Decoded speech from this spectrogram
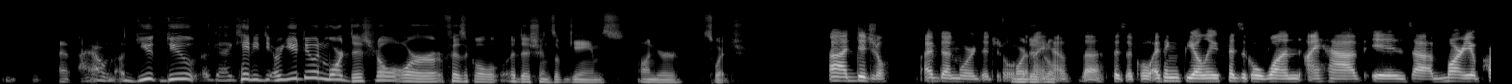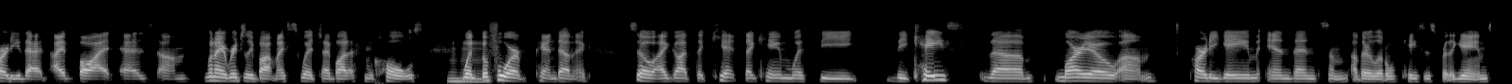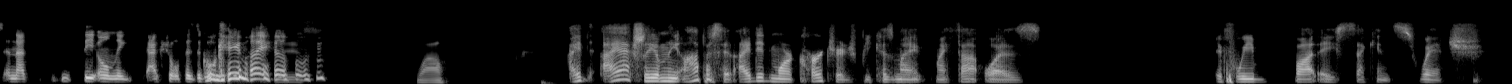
I, I don't know. Do you do you, uh, Katie? do- Are you doing more digital or physical editions of games on your Switch? Uh, digital. I've done more digital More than digital. I have the physical. I think the only physical one I have is uh, Mario Party that I bought as um, when I originally bought my Switch. I bought it from Kohl's when Mhm. before pandemic. So I got the kit that came with the the case, the Mario um, Party game, and then some other little cases for the games, and that's the only actual physical game I own. Wow. I I actually am the opposite. I did more cartridge because my my thought was if we bought a second Switch,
